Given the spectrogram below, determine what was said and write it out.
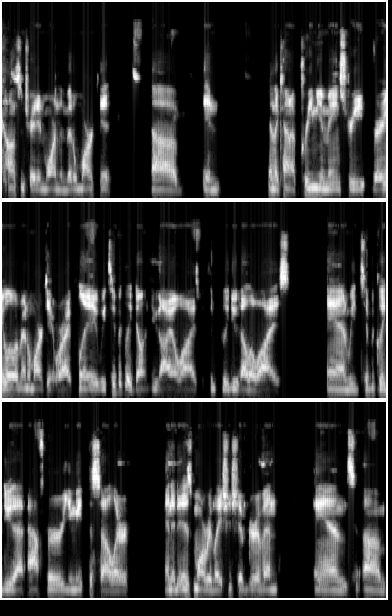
concentrated more in the middle market, uh, in in the kind of premium Main Street, very lower middle market where I play. We typically don't do IOIs. We typically do LOIs, and we typically do that after you meet the seller, and it is more relationship driven and um,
